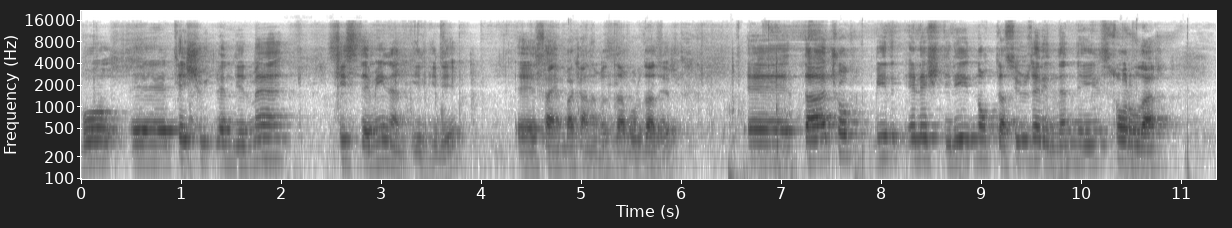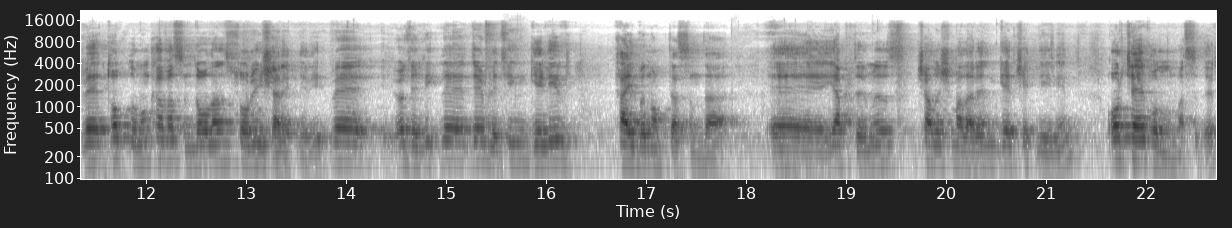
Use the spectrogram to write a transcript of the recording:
bu e, teşviklendirme sistemiyle ilgili e, Sayın Bakanımız da buradadır. E, daha çok bir eleştiri noktası üzerinden değil sorular ve toplumun kafasında olan soru işaretleri ve özellikle devletin gelir kaybı noktasında e, yaptığımız çalışmaların gerçekliğinin ortaya konulmasıdır.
